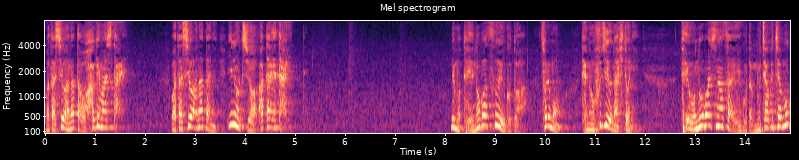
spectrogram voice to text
私はあなたを励ましたい。私はあなたに命を与えたいって。でも手伸ばすいうことはそれも手の不自由な人に手を伸ばしなさいいうことはむちゃくちゃ難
